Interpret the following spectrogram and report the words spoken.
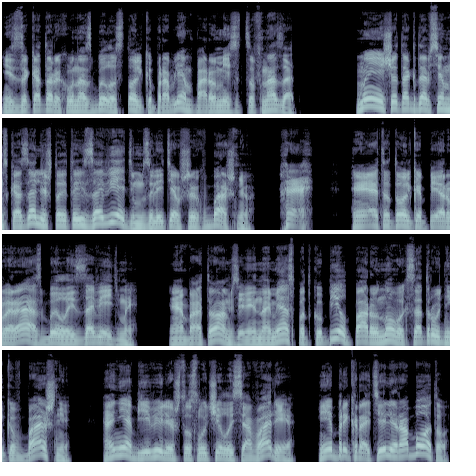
из-за которых у нас было столько проблем пару месяцев назад? Мы еще тогда всем сказали, что это из-за ведьм, залетевших в башню. Ха, это только первый раз было из-за ведьмы. А потом Зеленомяс подкупил пару новых сотрудников башни, они объявили, что случилась авария, и прекратили работу.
